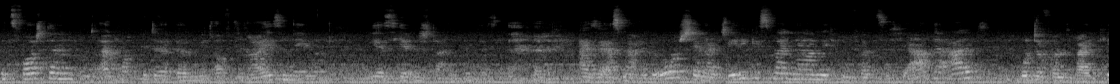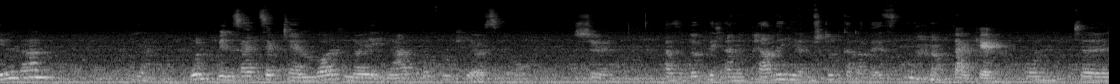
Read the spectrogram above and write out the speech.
kurz vorstellen und einfach bitte äh, mit auf die Reise nehmen, wie es hier entstanden ist. Also erstmal hallo, Shena Celik ist mein Name, ich bin 40 Jahre alt, Mutter von drei Kindern und bin seit September die neue Inhaberin vom Kiosko. Schön. Also wirklich eine Perle hier im Stuttgarter Westen. Danke. Und äh,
